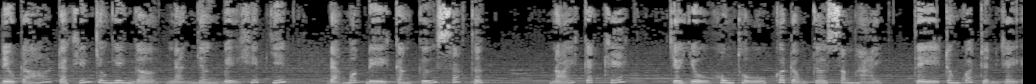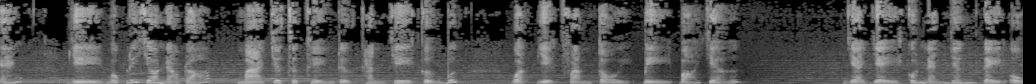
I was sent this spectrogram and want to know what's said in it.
Điều đó đã khiến cho nghi ngờ nạn nhân bị hiếp giết đã mất đi căn cứ xác thực. Nói cách khác, cho dù hung thủ có động cơ xâm hại thì trong quá trình gây án vì một lý do nào đó mà chưa thực hiện được hành vi cưỡng bức hoặc việc phạm tội bị bỏ dở. Dạ dày của nạn nhân đầy ụ,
